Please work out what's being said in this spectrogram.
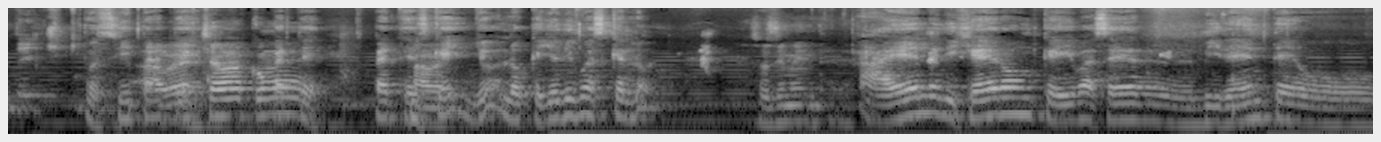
de chiquito. Pues sí, espérate. ver, Chava, ¿cómo? Espérate, espérate, es A que yo, lo que yo digo es que lo, Eso sí me interesa. a él le dijeron que iba a ser vidente o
